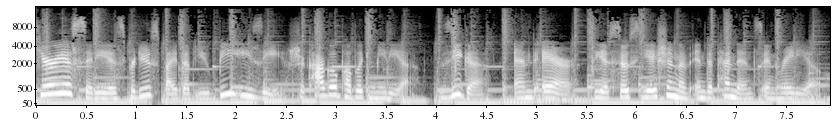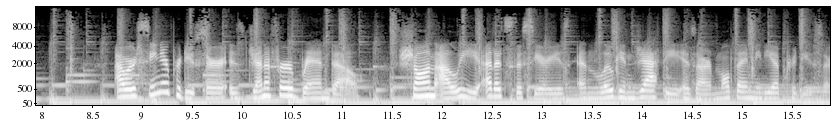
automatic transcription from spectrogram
Curious City is produced by WBEZ, Chicago Public Media, Zeega, and AIR, the Association of Independents in Radio. Our senior producer is Jennifer Brandel. Shawn Allee edits the series, and Logan Jaffe is our multimedia producer.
